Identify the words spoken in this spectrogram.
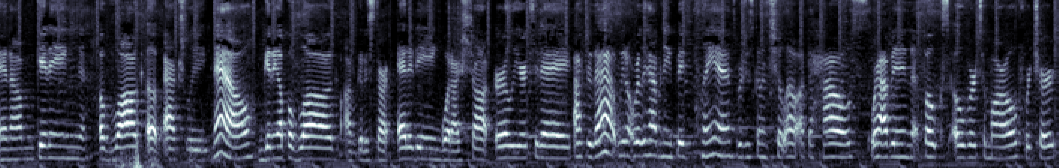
and I'm getting a vlog up actually now. I'm getting up a vlog. I'm gonna start editing what I shot earlier today. After that, we don't really have any big plans. We're just gonna chill out at the house. We're having folks over tomorrow for church.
